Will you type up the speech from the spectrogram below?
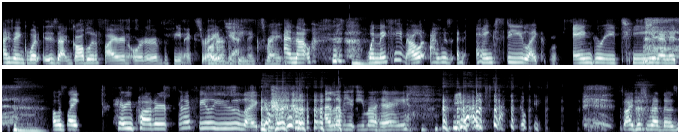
I think what is that Goblet of Fire and Order of the Phoenix, right? Order of the Yes. Phoenix, right? and that when they came out i was an angsty like angry teen and it i was like harry potter i feel you like I love you, emo Harry. yeah exactly so i just read those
